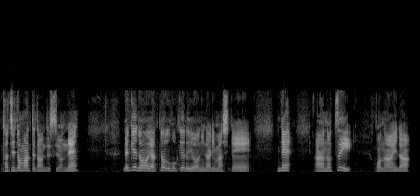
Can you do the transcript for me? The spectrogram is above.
立ち止まってたんですよね。だけど、やっと動けるようになりまして、で、あの、つい、この間、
